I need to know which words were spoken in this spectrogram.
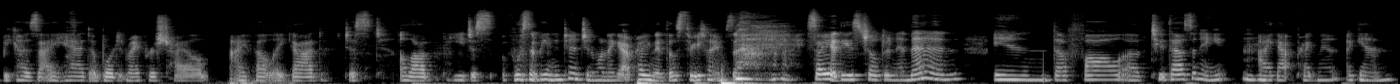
because I had aborted my first child. I felt like God just allowed he just wasn't paying attention when I got pregnant those three times. So I had these children. And then in the fall of 2008, Mhm. I got pregnant again.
